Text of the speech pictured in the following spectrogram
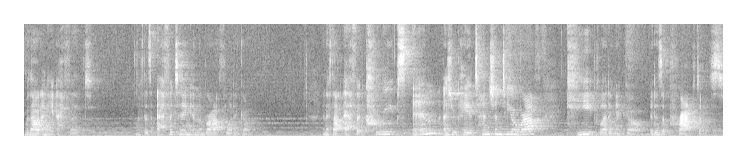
without any effort. If there's efforting in the breath, let it go. And if that effort creeps in as you pay attention to your breath, keep letting it go. It is a practice.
